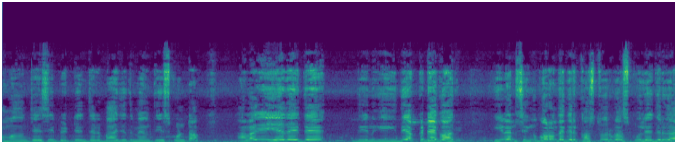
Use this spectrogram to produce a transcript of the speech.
ఆమోదం చేసి పెట్టించే బాధ్యత మేము తీసుకుంటాం. అలాగే ఏదైతే దీనికి ఇది ఒక్కటే కాదు ఈవెన్ సింగపురం దగ్గర కస్తూర్బా స్కూల్ ఎదురుగా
